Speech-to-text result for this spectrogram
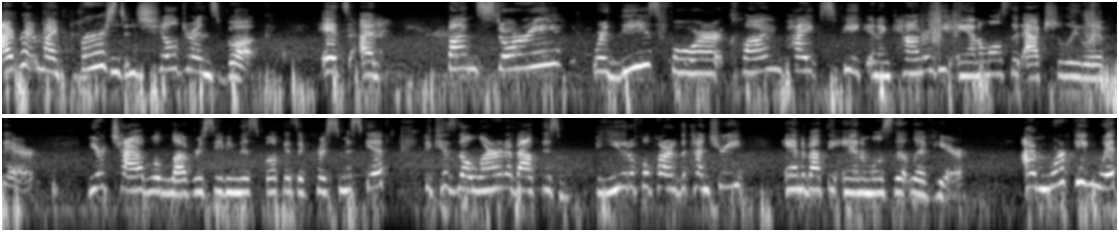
I've written my first mm-hmm. children's book. It's a fun story where these four climb Pikes Peak and encounter the animals that actually live there. Your child will love receiving this book as a Christmas gift because they'll learn about this beautiful part of the country and about the animals that live here. I'm working with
